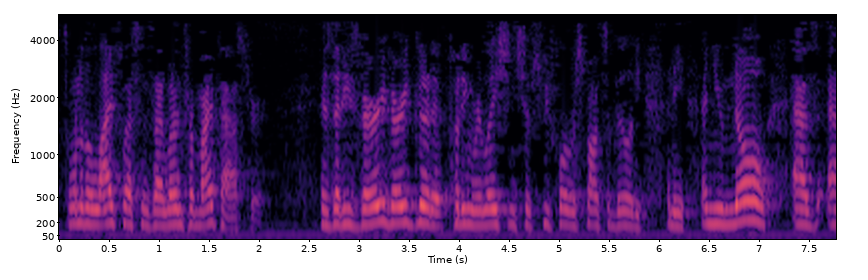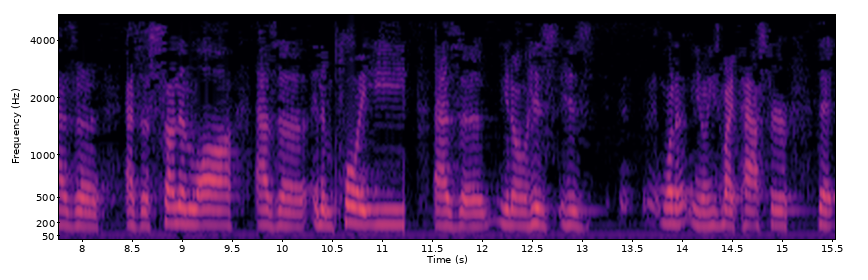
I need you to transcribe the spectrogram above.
It's one of the life lessons I learned from my pastor is that he's very, very good at putting relationships before responsibility. And he, and you know, as as a as a son-in-law, as a an employee, as a you know his his one of, you know he's my pastor that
